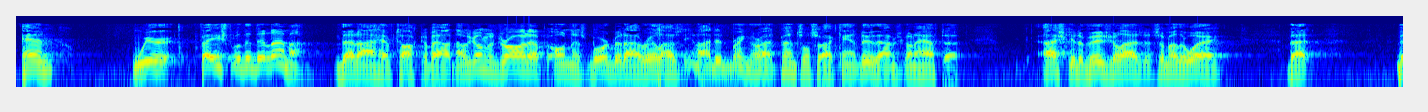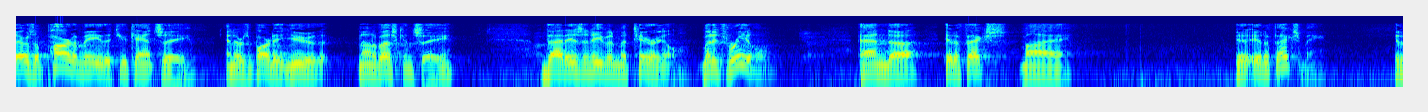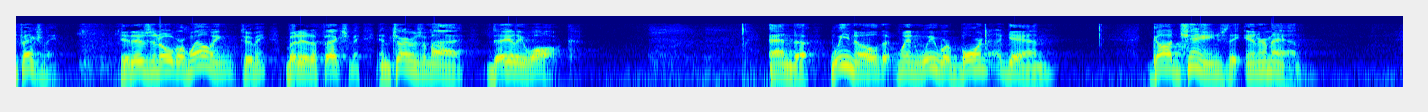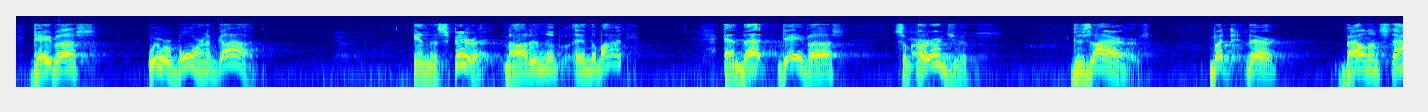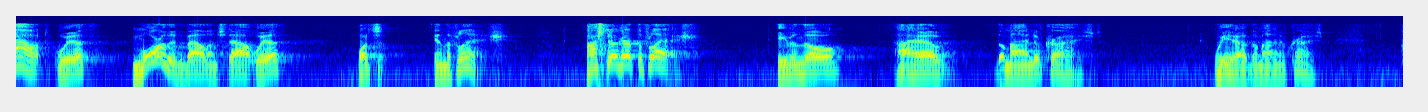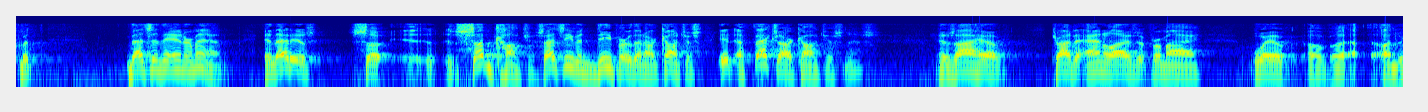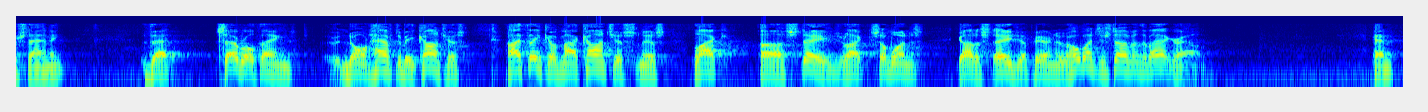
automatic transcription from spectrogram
and we're faced with a dilemma that I have talked about. And I was going to draw it up on this board, but I realized, you know, I didn't bring the right pencil, so I can't do that. I'm just going to have to ask you to visualize it some other way. That there's a part of me that you can't see, and there's a part of you that none of us can see, that isn't even material, but it's real. And uh, it affects my, it, it affects me. It affects me. It isn't overwhelming to me, but it affects me in terms of my daily walk. And uh, we know that when we were born again, God changed the inner man. Gave us, we were born of God. In the spirit, not in the in the body. And that gave us some urges, desires. But they're balanced out with, more than balanced out with, what's in the flesh. I still got the flesh. Even though I have the mind of Christ. We have the mind of Christ. But that's in the inner man. And that is uh, subconscious. That's even deeper than our conscious. It affects our consciousness. As I have tried to analyze it from my way of, of uh, understanding, that several things don't have to be conscious. I think of my consciousness like a stage, like someone's got a stage up here and there's a whole bunch of stuff in the background. And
